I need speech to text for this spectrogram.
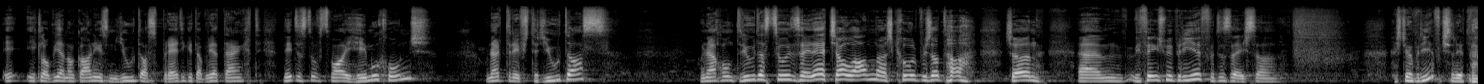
Ich, ich glaube, ich habe noch gar nicht aus dem Judas predigt, aber ich denke, nicht, dass du auf mal in den Himmel kommst und dann triffst du Judas und dann kommt der Judas zu und sagt, hey, ciao Anna, ist cool, bist du da? Schön. Ähm, wie findest du meinen Brief? Und du sagst so, hast du einen Brief geschrieben?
